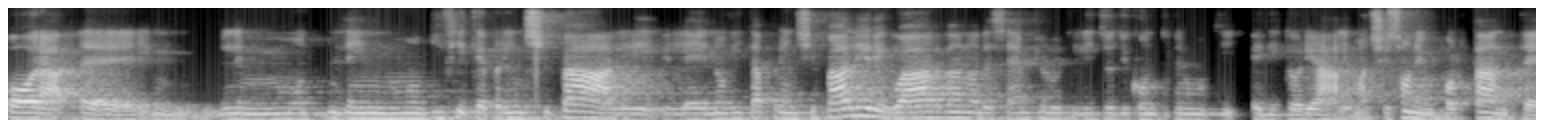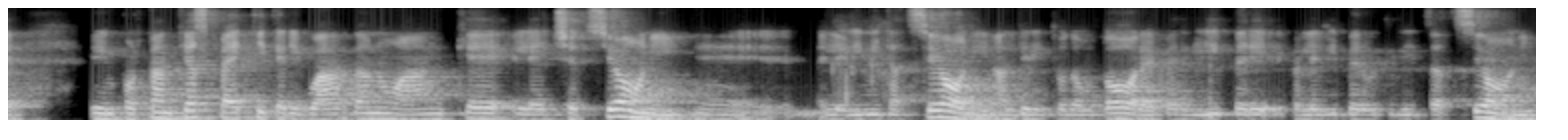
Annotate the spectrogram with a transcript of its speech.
Ora, eh, le, le, modifiche principali, le novità principali riguardano ad esempio l'utilizzo di contenuti editoriali, ma ci sono importanti importanti aspetti che riguardano anche le eccezioni eh, e le limitazioni al diritto d'autore per, per, le libere utilizzazioni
